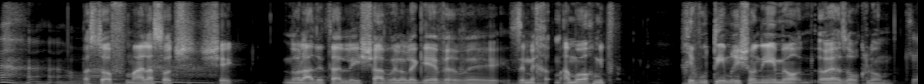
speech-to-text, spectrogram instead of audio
אה, בסוף, מה לעשות ש- שנולדת לאישה ולא לגבר, וזה... מח- המוח מת... חיווטים ראשוניים מאוד, לא יעזור כלום. כן,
